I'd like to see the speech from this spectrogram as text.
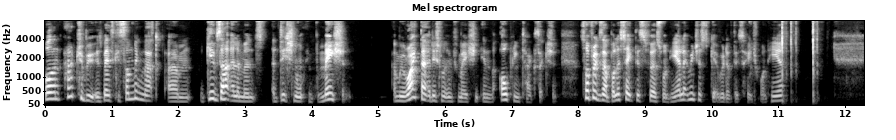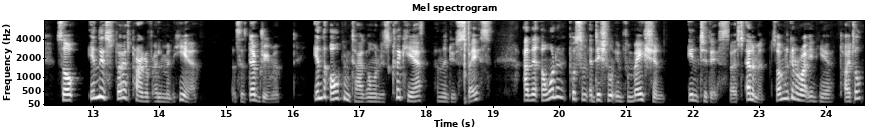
Well, an attribute is basically something that um, gives our elements additional information and we write that additional information in the opening tag section. So for example, let's take this first one here. Let me just get rid of this h1 here. So in this first paragraph element here, that says DevDreamer, in the opening tag, I want to just click here and then do space. And then I want to put some additional information into this first element. So I'm just going to write in here title.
